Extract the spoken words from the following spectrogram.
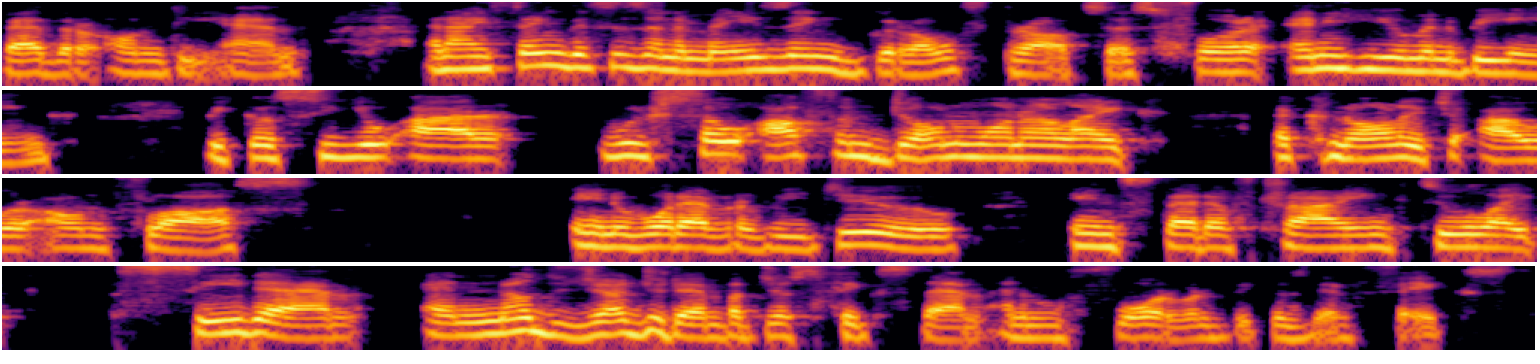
better on the end. And I think this is an amazing growth process for any human being because you are we so often don't want to like acknowledge our own flaws in whatever we do instead of trying to like see them and not judge them but just fix them and move forward because they're fixed.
